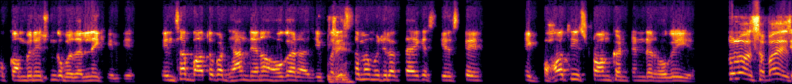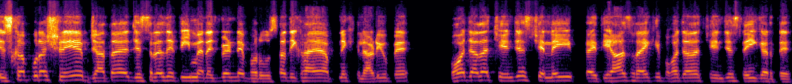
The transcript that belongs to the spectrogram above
वो कॉम्बिनेशन को बदलने के लिए। इन सब बातों पर ध्यान देना होगा राजीव। पर इस समय मुझे लगता है कि सीएसके एक बहुत ही स्ट्रॉन्ग कंटेंडर हो गई है। और सभा इसका पूरा श्रेय जाता है। जिस तरह से टीम मैनेजमेंट ने भरोसा दिखाया अपने खिलाड़ियों पे बहुत ज़्यादा चेंजेस चेन्नई का इतिहास रहा है कि बहुत ज़्यादा चेंजेस नहीं करते।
